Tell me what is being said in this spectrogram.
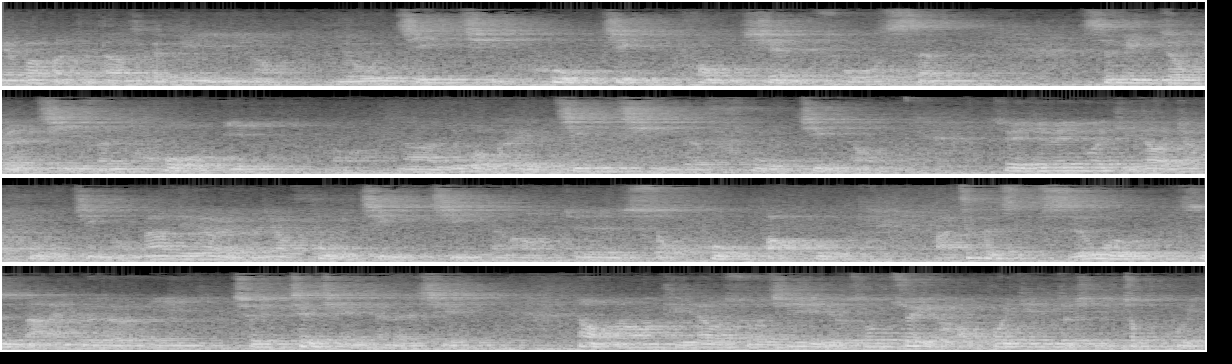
没有办法得到这个利益哦。如精勤护净奉献佛身，是命中人七分获益。那如果可以精勤的护净哦。所以这边会提到叫护净，我们刚刚提到有个叫护净经的哈，就是守护、保护，把这个植物是拿一个以最最虔诚的心。那我刚刚提到说，其实有时候最好不一定就是做鬼，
